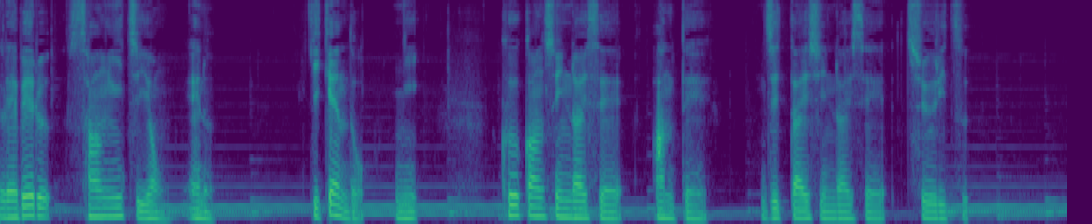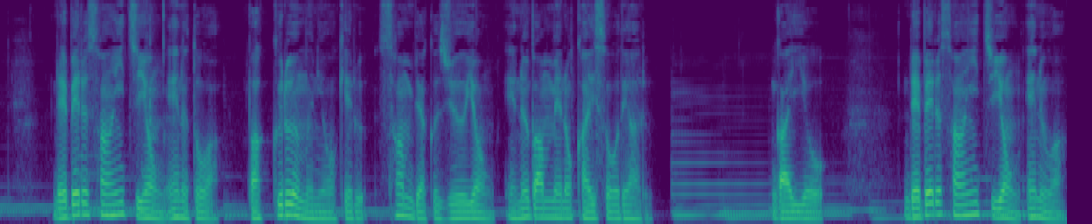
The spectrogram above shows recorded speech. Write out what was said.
レベル 314N 危険度2空間信頼性安定。実体信頼性中立。レベル 314N とはバックルームにおける 314N 番目の階層である。概要。レベル 314N は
